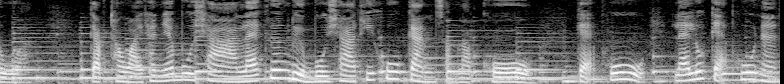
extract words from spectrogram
ตัว กับถวายธัญบูชาและเครื่องดื่มบูชาที่คู่กันสำหรับโค แกะผู้และลูกแกะผู้นั้น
